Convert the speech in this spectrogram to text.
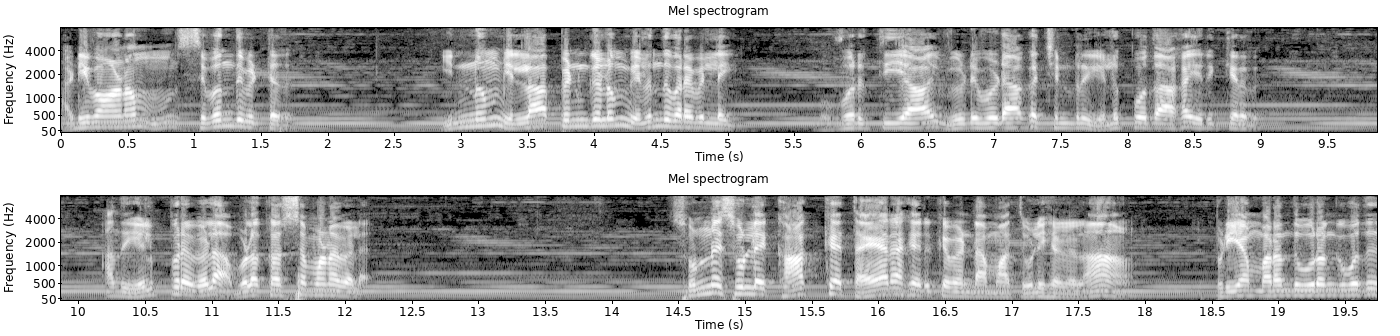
அடிவானம் சிவந்து விட்டது. இன்னும் எல்லா பெண்களும் எழுந்து வரவில்லை. ஒவ்வொருத்தியாய் வீடு வீடாக சென்று எழுப்புவதாக இருக்கிறது. அந்த எழுப்புற வேலை அவ்வளவு கஷ்டமான வேலை. சொன்ன சொல்லை காக்க தயாராக இருக்க வேண்டாமா துளிகள் எல்லாம் இப்படியா மறந்து உறங்குவது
